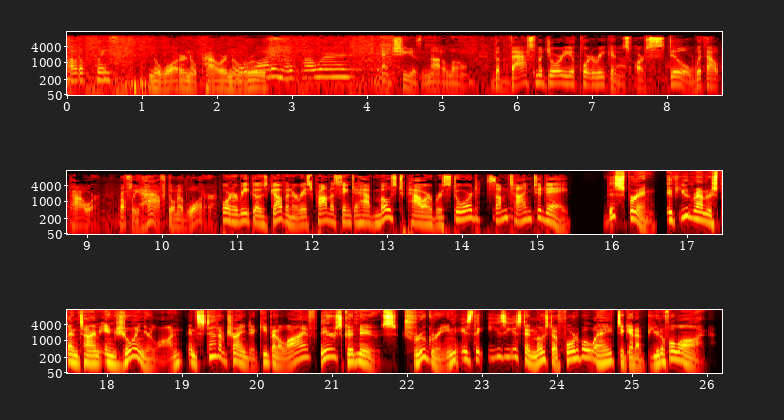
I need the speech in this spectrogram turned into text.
out of place. No water, no power, no, no roof. water, no power. And she is not alone. The vast majority of Puerto Ricans are still without power. Roughly half don't have water. Puerto Rico's governor is promising to have most power restored sometime today. This spring, if you'd rather spend time enjoying your lawn instead of trying to keep it alive, there's good news. TruGreen is the easiest and most affordable way to get a beautiful lawn.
